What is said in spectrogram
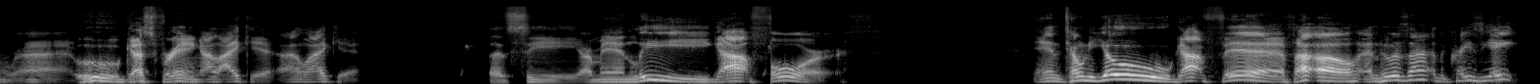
All right. Ooh, Gus Fring. I like it. I like it. Let's see. Our man Lee got fourth. Antonio got fifth. Uh oh. And who is that? The crazy eight.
